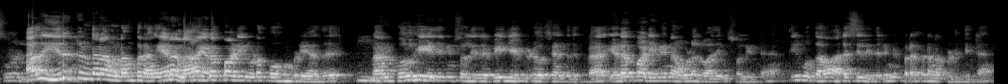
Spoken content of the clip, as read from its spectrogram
சூழல் அது இருக்குன்னு தான் அவங்க நம்புறாங்க. ஏன்னா நான் எடப்பாடி கூட போக முடியாது. நான் கொள்கை எதிரின்னு சொல்லிடுறேன் பிஜேபியோட சேர்ந்திருக்கிறார். எடப்பாடியே நான் ஊழல்வாதின்னு சொல்லிட்டேன். திமுகவை அரசியல் எதிரின்னு பிரகடனப்படுத்திட்டேன்.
